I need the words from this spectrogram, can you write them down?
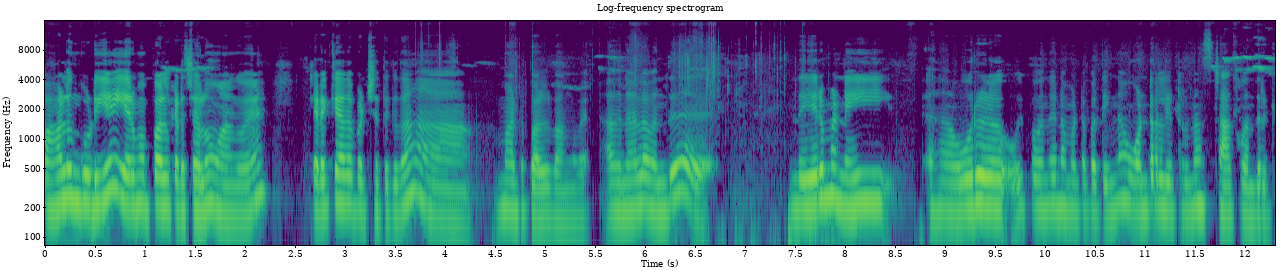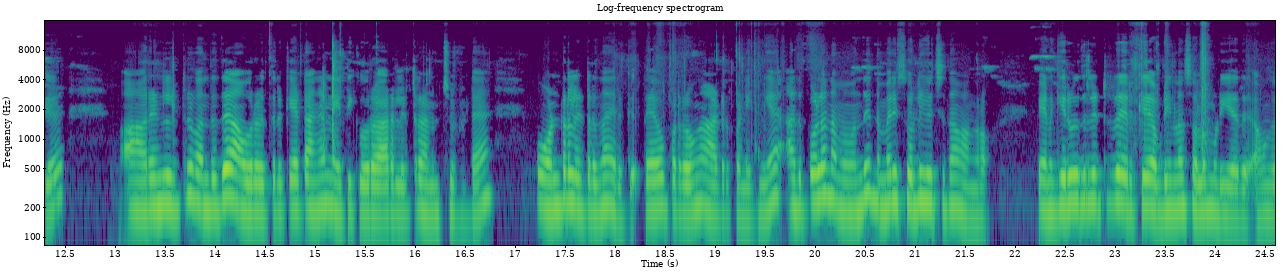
பாலும் கூடயே எருமைப்பால் கிடைச்சாலும் வாங்குவேன். கிடைக்காத பட்சத்துக்கு தான் மாட்டுப்பால் வாங்குவேன். அதனால வந்து இந்த எருமை நெய் ஒரு இப்போ வந்து நம்மகிட்ட பார்த்தீங்கன்னா, 1 1/2 லிட்டர் தான் ஸ்டாக் வந்திருக்கு. ஆ 2 லிட்டர் வந்தது. ஒருத்தர் கேட்டாங்கன்னு நேத்திக்கு ஒரு அரை லிட்டர் அனுப்பிச்சி விட்டுட்டேன். இப்போ 1 1/2 லிட்டர் தான் இருக்குது தேவைப்படுறவங்க ஆர்டர் பண்ணிக்கங்க. அதுபோல நம்ம வந்து இந்த மாதிரி சொல்லி வச்சு தான் வாங்குறோம். எனக்கு 20 லிட்டர் இருக்குது அப்படின்லாம் சொல்ல முடியாது. அவங்க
